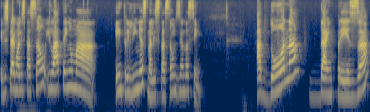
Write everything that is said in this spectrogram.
Eles pegam a licitação e lá tem uma entre linhas na licitação dizendo assim: a dona da empresa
